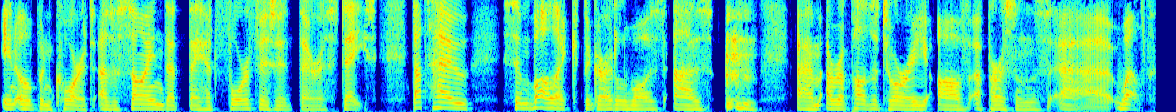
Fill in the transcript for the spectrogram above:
in open court as a sign that they had forfeited their estate. That's how symbolic the girdle was as um, a repository of a person's uh, wealth.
